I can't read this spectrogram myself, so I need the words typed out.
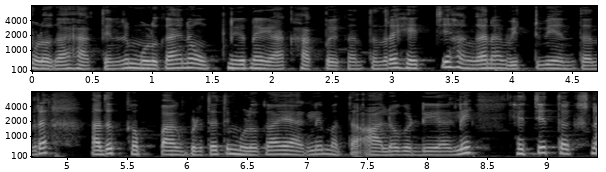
ಮುಳುಗಾಯಿ ಹಾಕ್ತೀನಿ ರೀ. ಮುಳುಗಾಯಿನ ಉಪ್ಪು ನೀರನ್ನ ಯಾಕೆ ಹಾಕ್ಬೇಕಂತಂದ್ರೆ ಹೆಚ್ಚಿ ಹಂಗೆ ನಾವು ಇಟ್ವಿ ಅಂತಂದ್ರೆ ಅದು ಕಪ್ಪಾಗಿಬಿಡ್ತೈತಿ. ಮುಳುಗಾಯಿ ಆಗಲಿ ಮತ್ತು ಆಲೂಗಡ್ಡೆ ಆಗಲಿ ಹೆಚ್ಚಿದ ತಕ್ಷಣ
